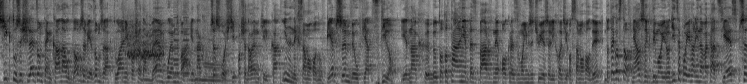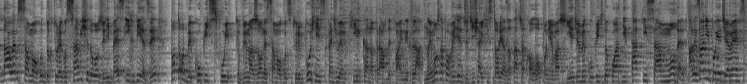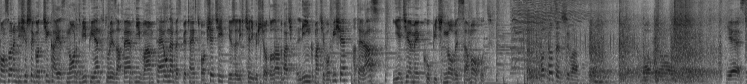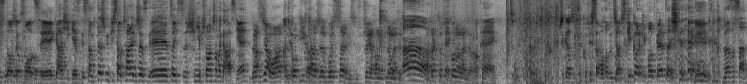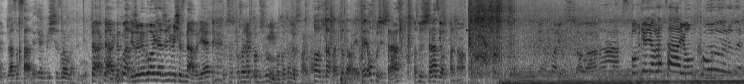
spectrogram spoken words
Ci, którzy śledzą ten kanał, dobrze wiedzą, że aktualnie posiadam BMW M2, jednak w przeszłości posiadałem kilka innych samochodów. Pierwszym był Fiat Stilo, jednak był to totalnie bezbarwny okres w moim życiu, jeżeli chodzi o samochody. Do tego stopnia, że gdy moi rodzice pojechali na wakacje, sprzedałem samochód, do którego sami się dołożyli bez ich wiedzy, po to, by kupić swój wymarzony samochód, z którym później spędziłem kilka naprawdę fajnych lat. No i można powiedzieć, że dzisiaj historia zatacza koło, ponieważ jedziemy kupić dokładnie taki sam model. Ale zanim pojedziemy, sponsorem dzisiejszego odcinka jest NordVPN, który zapewni Wam pełne bezpieczeństwo w sieci. Jeżeli chcielibyście o to zadbać, link macie w opisie. A teraz jedziemy kupić nowy samochód. Pod kocem trzymam. Jest, stożek mocy, gazik jest. Tam też mi pisał Czarek, że e, coś się nie przełącza na gaz, nie? Gaz działa, A, tylko działa. pika, że bo jest serwis, już przejechany kilometr. A, A tak to wszystko działa. Okej. Przy każdym zakupie samochodu trzeba wszystkie korki podkręcać. dla zasady, dla zasady. Jakbyś się znał na tym, nie? Tak, tak, dokładnie, żeby było widać, że niby się znamy, nie? Chcę sprawdzić jak to brzmi, bo to też jest fajne. O, dawaj, to dawaj. To otwórz jeszcze raz. Otwórz jeszcze raz i odpal, no. Nie, odpali od strzała. A, wspomnienia wracają, kurde.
